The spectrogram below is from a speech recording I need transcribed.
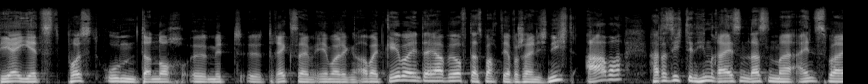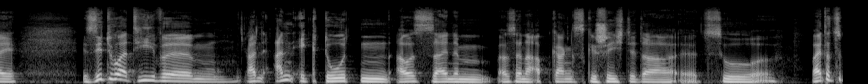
der jetzt postum dann noch äh, mit äh, Dreck seinem ehemaligen Arbeitgeber hinterherwirft. Das macht er wahrscheinlich nicht. Aber hat er sich denn hinreißen lassen, mal ein, zwei situative ähm, An Anekdoten aus seinem aus seiner Abgangsgeschichte da äh, zu weiter zu,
